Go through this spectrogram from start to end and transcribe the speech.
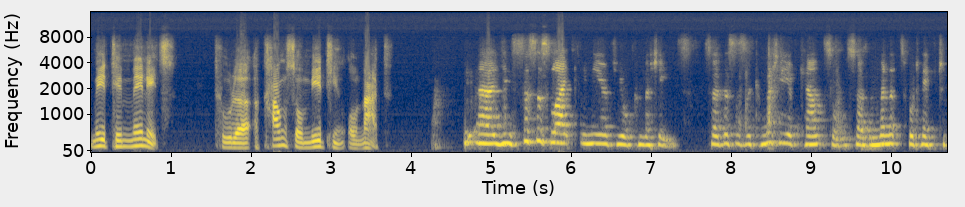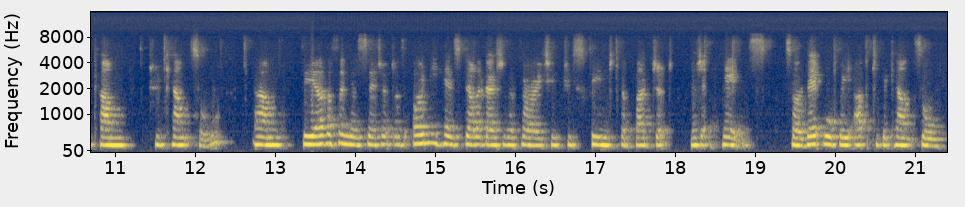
meeting minutes to the uh, council meeting or not? Uh, yes, this is like any of your committees. So this is a committee of council, so the minutes would have to come to council. Um, the other thing is that it is, only has delegated authority to spend the budget that it has. So that will be up to the council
